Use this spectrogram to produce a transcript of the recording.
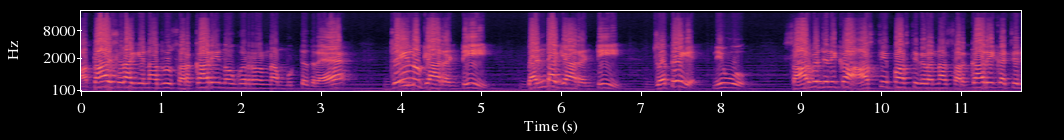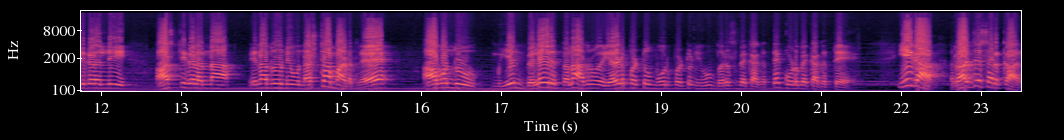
ಹತಾಶರಾಗಿ ಏನಾದ್ರೂ ಸರ್ಕಾರಿ ನೌಕರರನ್ನ ಮುಟ್ಟಿದ್ರೆ ಜೈಲು ಗ್ಯಾರಂಟಿ, ದಂಡ ಗ್ಯಾರಂಟಿ ಜೊತೆಗೆ ನೀವು ಸಾರ್ವಜನಿಕ ಆಸ್ತಿ ಪಾಸ್ತಿಗಳನ್ನ ಸರ್ಕಾರಿ ಕಚೇರಿಗಳಲ್ಲಿ ಆಸ್ತಿಗಳನ್ನ ಏನಾದ್ರೂ ನೀವು ನಷ್ಟ ಮಾಡಿದ್ರೆ ಆ ಒಂದು ಏನ್ ಬೆಲೆ ಇರುತ್ತಲ್ಲ, ಅದ್ರ ಎರಡು ಪಟ್ಟು, ಮೂರು ಪಟ್ಟು ನೀವು ಭರಿಸ್ಬೇಕಾಗತ್ತೆ, ಕೊಡಬೇಕಾಗತ್ತೆ. ಈಗ ರಾಜ್ಯ ಸರ್ಕಾರ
